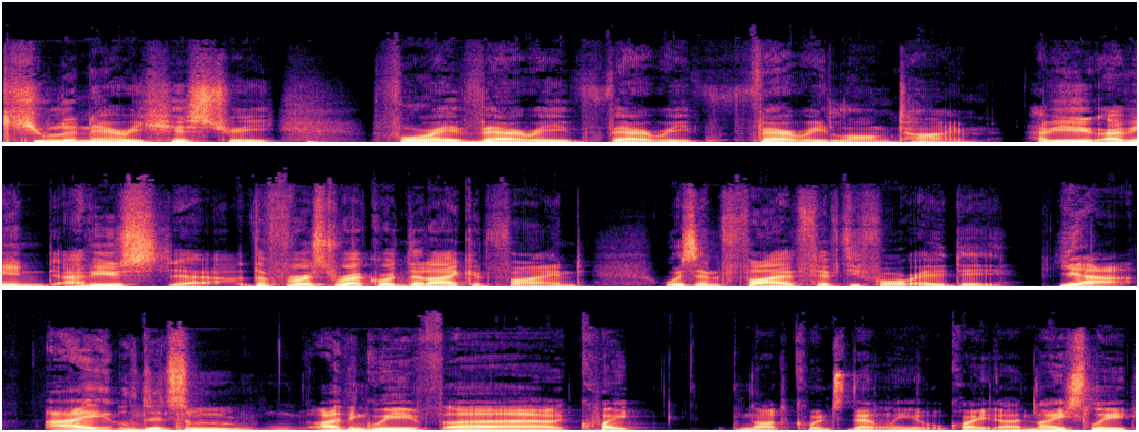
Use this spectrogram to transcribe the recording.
culinary history for a very, very, very long time. Have you? I mean, have you? Uh, the first record that I could find was in 554 AD. Yeah, I did some. I think we've uh, quite not coincidentally, quite uh, nicely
